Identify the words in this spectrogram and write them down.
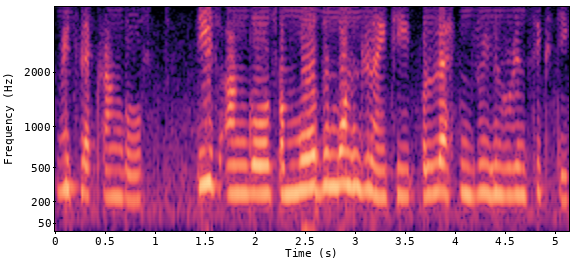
Reflex angles. These angles are more than 180 but less than 360.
